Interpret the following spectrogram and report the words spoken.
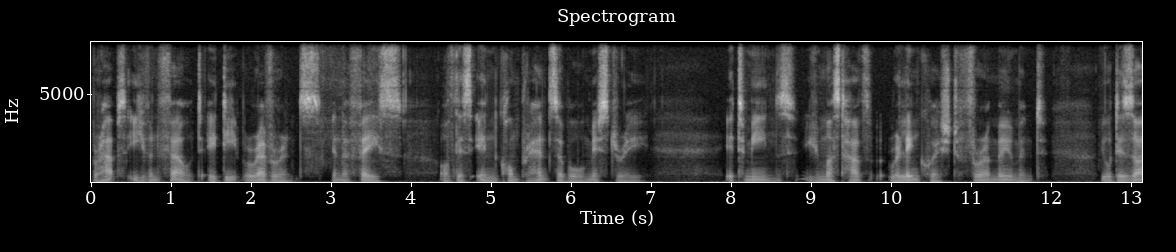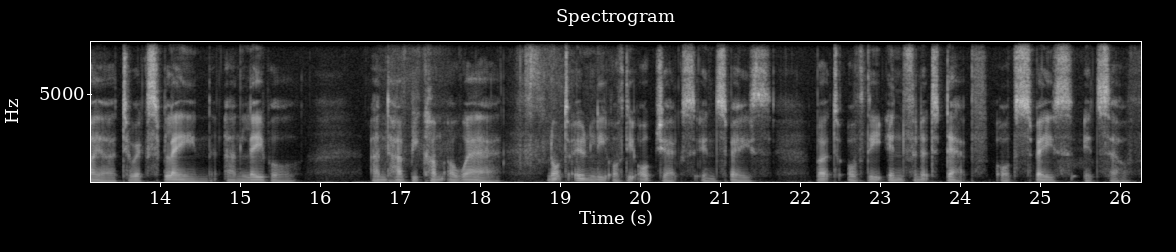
perhaps even felt a deep reverence in the face of this incomprehensible mystery, it means you must have relinquished for a moment your desire to explain and label, and have become aware not only of the objects in space, but of the infinite depth of space itself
